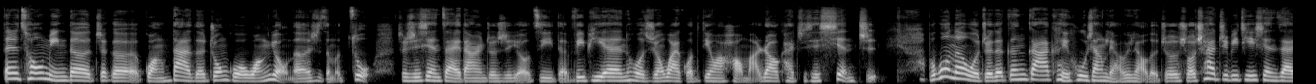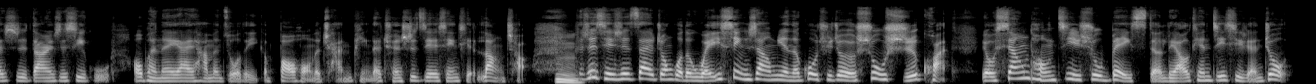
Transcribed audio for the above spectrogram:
但是聪明的这个广大的中国网友呢，是怎么做？就是现在当然就是有自己的 VPN 或者是用外国的电话号码绕开这些限制。不过呢，我觉得跟大家可以互相聊一聊的，就是说 ChatGPT 现在是当然是戏骨 OpenAI 他们做的一个爆红的产品，在全世界掀起浪潮。嗯，可是其实在中国的微信上面。过去就有数十款有相同技术 base 的聊天机器人，就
